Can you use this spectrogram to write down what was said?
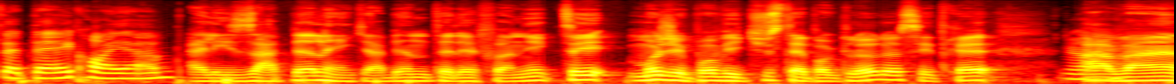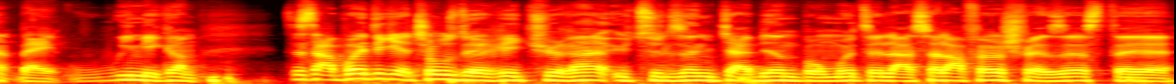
C'était incroyable. Ah, les appels en cabine téléphonique. Tu sais, moi, j'ai pas vécu cette époque-là. Là. C'est très Ouais. avant. Ben oui, mais comme. Tu sais, ça a pas été quelque chose de récurrent, utiliser une cabine pour moi. Tu sais, la seule affaire que je faisais, c'était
